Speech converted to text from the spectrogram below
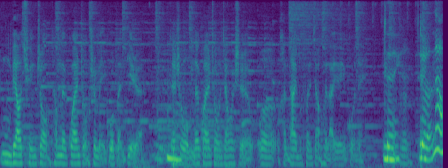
目标群众，他们的观众是美国本地人，但是我们的观众将会是，呃，很大一部分将会来源于国内。对，对了，那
